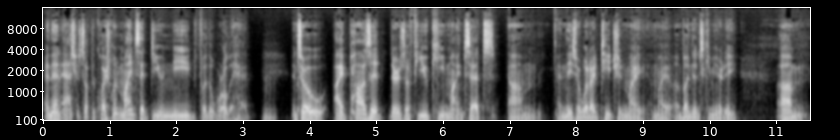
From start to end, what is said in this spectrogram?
And then ask yourself the question what mindset do you need for the world ahead? And so I posit there's a few key mindsets, um, and these are what I teach in my my abundance community. Um,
